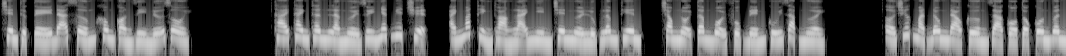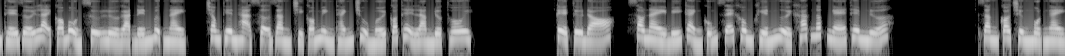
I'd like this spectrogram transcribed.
trên thực tế đã sớm không còn gì nữa rồi. Thái Thanh Thân là người duy nhất biết chuyện, ánh mắt thỉnh thoảng lại nhìn trên người Lục Lâm Thiên, trong nội tâm bội phục đến cúi dạp người. Ở trước mặt đông đảo cường giả cổ tộc côn vân thế giới lại có bổn sự lừa gạt đến bực này, trong thiên hạ sợ rằng chỉ có mình thánh chủ mới có thể làm được thôi. Kể từ đó, sau này bí cảnh cũng sẽ không khiến người khác ngấp nghé thêm nữa. Rằng co chừng một ngày,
